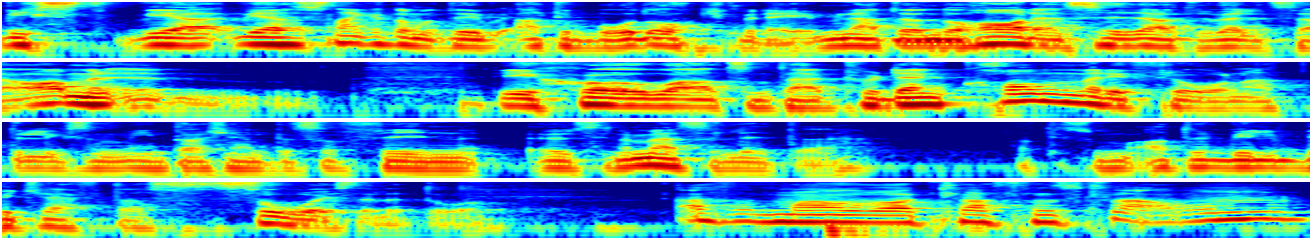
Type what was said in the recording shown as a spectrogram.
Visst, vi har, vi har snackat om att det, att det är både och med dig, men att du ändå har den sidan att du väldigt såhär, ja men eh, det är show och allt sånt där. Tror du den kommer ifrån att du liksom inte har känt dig så fin utseendemässigt lite? Att, liksom, att du vill bekräftas så istället då? Alltså att man var klassens clown.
